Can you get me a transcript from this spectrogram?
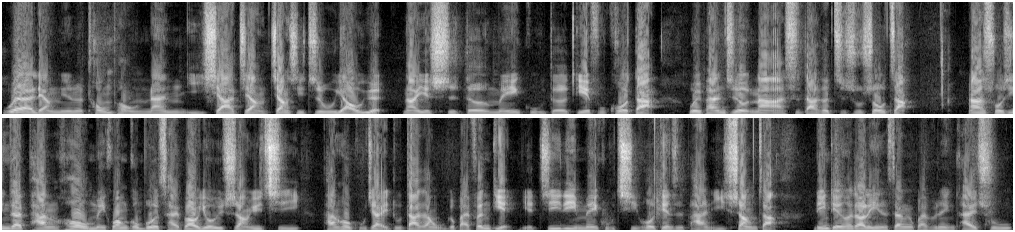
未来两年的通膨难以下降，降息之路遥远，那也使得美股的跌幅扩大。尾盘只有纳斯达克指数收涨。那所幸在盘后，美光公布的财报优于市场预期，盘后股价一度大涨五个百分点，也激励美股期货电子盘以上涨零点二到零点三个百分点开出。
